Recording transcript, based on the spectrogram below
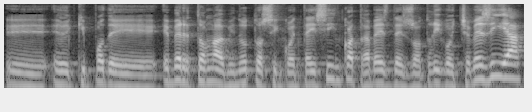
eh, el equipo de Everton al minuto 55 a través de Rodrigo Echeverría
